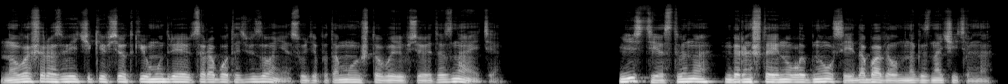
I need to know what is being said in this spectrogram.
Но ваши разведчики все-таки умудряются работать в зоне, судя по тому, что вы все это знаете. Естественно, Бернштейн улыбнулся и добавил многозначительно.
